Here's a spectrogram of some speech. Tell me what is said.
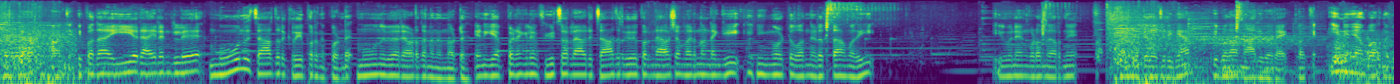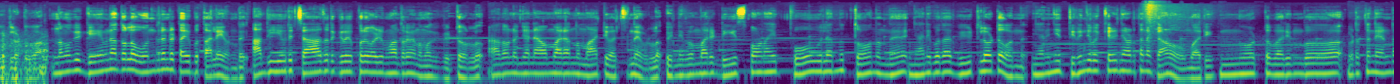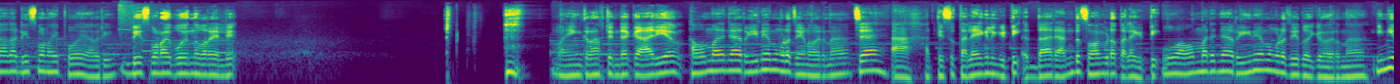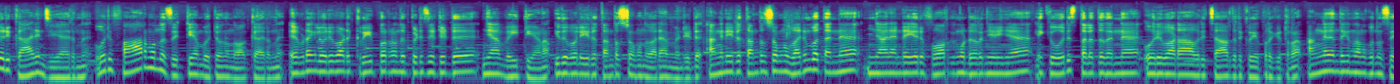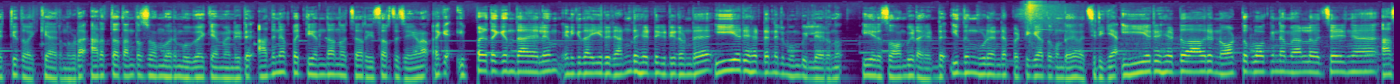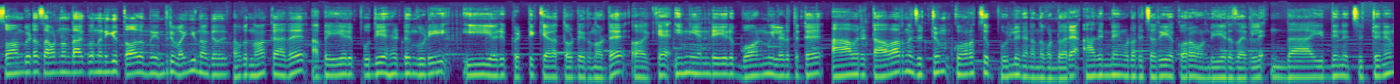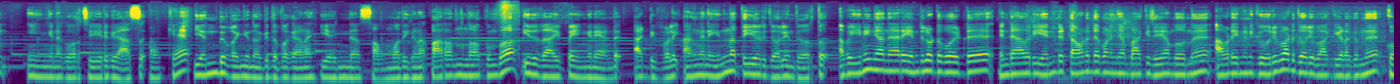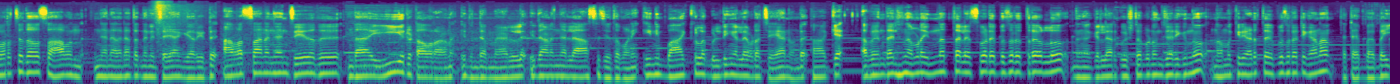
ഓക്കെ. ഇപ്പൊ അതാ ഈ ഒരു ഐലൻഡിൽ മൂന്ന് ചാർജർ ക്രീപ്പർ നിൽപ്പുണ്ട് മൂന്ന് പേര് അവിടെ തന്നെ നിന്നോട്ട്. എനിക്ക് എപ്പോഴെങ്കിലും ഫ്യൂച്ചറിൽ ആ ഒരു ചാർജർ ക്രീപ്പറിന്റെ ആവശ്യം വരുന്നുണ്ടെങ്കിൽ ഇങ്ങോട്ട് വന്നെടുത്താൽ മതി. ഇവനെയും കൂടെ നിറഞ്ഞ് കണ്ടിട്ട് വെച്ചിരിക്കാം. ഇപ്പോൾ ദാ നാല് പേരായി ഓക്കെ. ഇനി ഞാൻ പറഞ്ഞ വീട്ടിലോട്ട് പോവാം. നമുക്ക് ഗെയിമിനകത്തുള്ള ഒന്ന് രണ്ട് ടൈപ്പ് തലയുണ്ട്. അത് ഈ ഒരു ചാർജർ ക്രീപ്പർ വഴി മാത്രമേ നമുക്ക് കിട്ടുള്ളൂ. അതുകൊണ്ട് ഞാൻ അവന്മാരൊന്ന് മാറ്റി വെച്ചതേ ഉള്ളൂ. പിന്നെ ഇവന്മാർ ഡീസ്പോണായി പോകില്ലെന്ന് തോന്നുന്നു. ഞാനിപ്പോൾ ദാ വീട്ടിലോട്ട് വന്ന്. ഞാൻ ഇനി തിരിഞ്ഞു പോയി കഴിഞ്ഞാൽ അവിടെ തന്നെ കാണുമോ അവന്മാര്. ഇങ്ങോട്ട് വരുമ്പോ ഇവിടെ തന്നെ ഉണ്ടാകാതെ ഡീസ്പോണായി പോയ അവർ? ഡീസ്പോണായി പോയെന്ന് പറയല്ലേ? മൈൻക്രാഫ്റ്റിന്റെ കാര്യം. അവന്മാരെ ഞാൻ റീനെയിമും കൂടെ ചെയ്യണമായിരുന്നു. ചേ ആ അറ്റ്ലീസ്റ്റ് തലയെങ്കിലും കിട്ടി. എന്താ രണ്ട് സ്വാമിയുടെ തല കിട്ടി. ഓ അവന്മാരെ ഞാൻ റീനെയിമും കൂടെ ചെയ്ത് വയ്ക്കണമായിരുന്നു. ഇനി ഒരു കാര്യം ചെയ്യായിരുന്നു. ഒരു ഫാർം ഒന്ന് സെറ്റ് ചെയ്യാൻ പറ്റുമെന്ന് നോക്കായിരുന്നു. എവിടെയെങ്കിലും ഒരുപാട് ക്രീപ്പറിനെ ഒന്ന് പിടിച്ചിട്ടിട്ട് ഞാൻ വെയിറ്റ് ചെയ്യണം. ഇതുപോലെ ഒരു തണ്ടർസ്റ്റോം ഒന്ന് വരാൻ വേണ്ടിയിട്ട്. അങ്ങനെ ഒരു തണ്ടർസ്റ്റോം വരുമ്പോൾ തന്നെ ഞാൻ എന്റെ ഈ ഒരു ഫോർക്കും കൊണ്ട് എറിഞ്ഞു കഴിഞ്ഞാൽ എനിക്ക് ഒരു സ്ഥലത്ത് തന്നെ ഒരുപാട് ആ ഒരു ചാർജർ ക്രീപ്പർ കിട്ടണം. അങ്ങനെ എന്തെങ്കിലും നമുക്കൊന്ന് സെറ്റ് ചെയ്ത് വെക്കായിരുന്നു ഇവിടെ. അടുത്ത തണ്ടർസ്റ്റോം വരുമ്പോൾ ഉപയോഗിക്കാൻ വേണ്ടിയിട്ട്. അതിനെപ്പറ്റി എന്താണെന്ന് വെച്ചാൽ റിസർച്ച് ചെയ്യണം. ഓക്കെ ഇപ്പോഴത്തേക്ക് എന്തായാലും എനിക്ക് ഈ ഒരു രണ്ട് ഹെഡ് കിട്ടിയിട്ടുണ്ട്. ഈ ഒരു എന്റെ മുമ്പില്ലായിരുന്നു. ഈ ഒരു സോംബിയുടെ ഹെഡ് ഇതും കൂടെ എന്റെ പെട്ടിക്കകത്ത് കൊണ്ടുപോയി വെച്ചിരിക്കാം ഈ ഒരു ഹെഡ് ആ ഒരു നോട്ട് ബ്ലോക്കിന്റെ മേളിൽ വെച്ച് കഴിഞ്ഞാൽ ആ സോംബിയുടെ സൗണ്ട് ഉണ്ടാക്കുമെന്ന് എനിക്ക് തോന്നുന്നു. എന്തിനു വൈകി നോക്കത് നമുക്ക് നോക്കാതെ അപ്പൊ ഈ ഒരു പുതിയ ഹെഡും കൂടി ഈ ഒരു പെട്ടിക്കകത്തോട്ട് ഇരുന്നോട്ട്. ഓക്കെ ഇനി എന്റെ ഈ ഒരു ബോൺ മീൽ എടുത്തിട്ട് ആ ഒരു ടവറിന് ചുറ്റും കുറച്ച് പുല്ല് ഞാൻ ഞാനൊന്ന് കൊണ്ടുവരാം. അതിന്റെയും കൂടെ ഒരു ചെറിയ കുറവുണ്ട് ഈ ഒരു സൈഡിൽ എന്താ ഇതിന് ചുറ്റിനും ഇങ്ങനെ കുറച്ച് ഈ ഒരു ഗ്രാസ് ഓക്കെ എന്ത് ഭംഗി നോക്കി ഇതിപ്പോ കാണാൻ. എന്നെ സമ്മതിക്കണം. പറന്ന് നോക്കുമ്പോ ഇത് ഇതാ ഇപ്പൊ ഇങ്ങനെയുണ്ട്. അടിപൊളി. അങ്ങനെ ഇന്നത്തെ ഈ ഒരു ജോലിയും തീർത്തു. അപ്പൊ ഇനി ഞാൻ നേരെ എൻഡിലോട്ട് പോയിട്ട് എന്റെ ആ ഒരു എൻഡ് ടൗണിന്റെ പണി ഞാൻ ബാക്കി ചെയ്യാൻ പോകുന്നത് അവിടെ ഇനി എനിക്ക് ഒരുപാട് ജോലി ബാക്കി കിടക്കുന്നത് കുറച്ച് ദിവസം ആവുന്നു ഞാൻ അതിനകത്ത് തന്നെ ചെയ്യാൻ കയറിയിട്ട്. അവസാനം ഞാൻ ചെയ്തത് ദാ ഈ ഒരു ടവറാണ് ഇതിന്റെ മേളിൽ ഇതാണ് ഞാൻ ലാസ്റ്റ് ചെയ്ത പണി. ഇനി ബാക്കിയുള്ള ബിൽഡിംഗ് എല്ലാം ഇവിടെ ചെയ്യാനുണ്ട്. ഓക്കെ അപ്പൊ എന്തായാലും നമ്മുടെ ഇന്നത്തെ എപ്പിസോഡ് ഇത്രേ ഉള്ളൂ. നിങ്ങൾക്ക് എല്ലാവർക്കും ഇഷ്ടപ്പെടും വിചാരിക്കുന്നു. നമുക്കിനി അടുത്ത എപ്പിസോഡായിട്ട് കാണാം. Bye bye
